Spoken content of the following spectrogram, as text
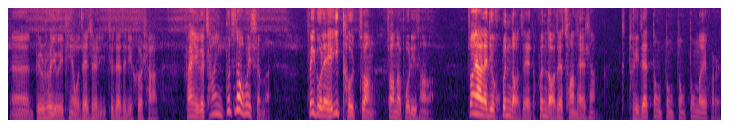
嗯，比如说有一天我在这里，就在这里喝茶，发现有个苍蝇，不知道为什么飞过来，一头撞撞到玻璃上了，撞下来就昏倒在昏倒在窗台上，腿在动动动动了一会儿，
